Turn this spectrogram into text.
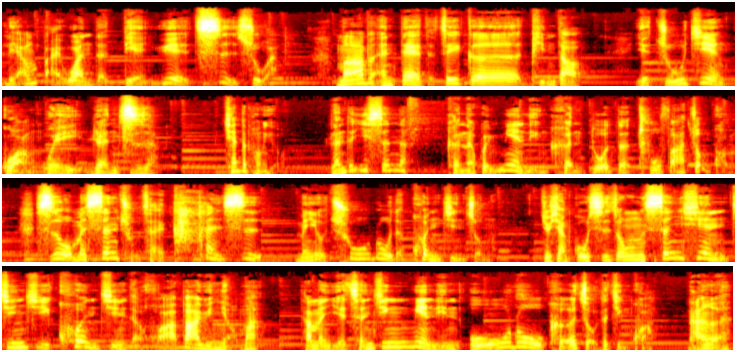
两百万的点阅次数啊！Mom and Dad 这个频道也逐渐广为人知啊，亲爱的朋友，人的一生呢，可能会面临很多的突发状况，使我们身处在看似没有出路的困境中。就像故事中深陷经济困境的华爸与鸟妈，他们也曾经面临无路可走的境况。然而，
